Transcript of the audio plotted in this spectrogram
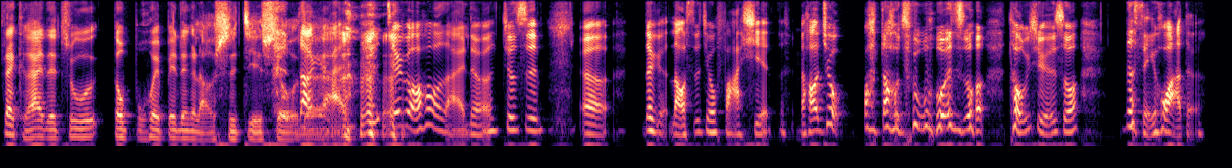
再可爱的猪都不会被那个老师接受的。当然，结果后来呢，就是呃，那个老师就发现，然后就把到处问说，同学说那谁画的？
